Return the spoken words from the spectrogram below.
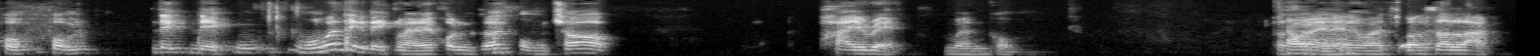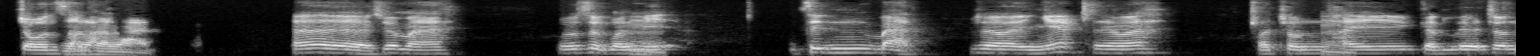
ผมผม เด็กๆผมว่าเด็กๆหลายคนก็คงชอบ pirate เหมือนผมชอบอะไรนะภาษาว่าโจรสลัดโจรโจสรลัสดลัด เออใช่ไหมรู้สึกมันอืมมีซินแบดอะไรเงี้ยใช่ไหมผจญภัยกับเรือจน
